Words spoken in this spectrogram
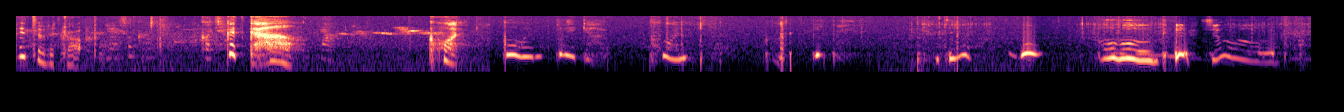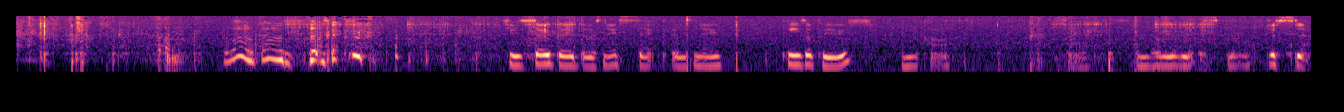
Bit of a drop. Good girl. Go on. Go on. Give it a go. Come on. Oh, good job. Well done. she was so good. There was no sick. There was no peas or poos in the car. So, she's gonna have a little explore. Just slept.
